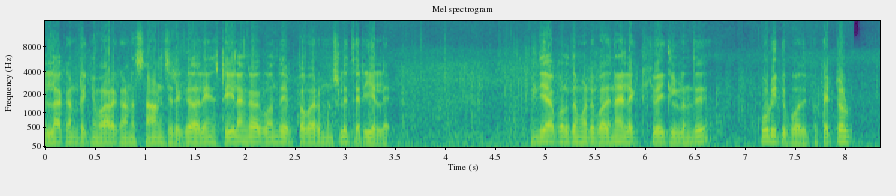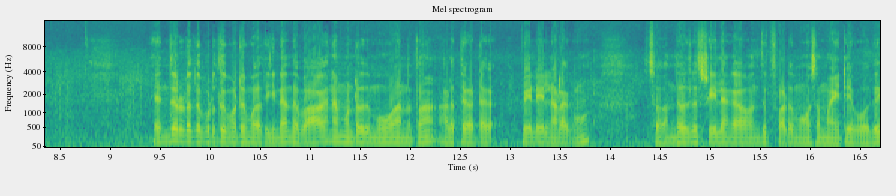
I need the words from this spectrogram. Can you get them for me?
எல்லா கண்ட்ரிக்கும் வரக்கான சான்ஸ் இருக்குது அதுலேயும் ஸ்ரீலங்காவுக்கு வந்து எப்போ வரும்னு சொல்லி தெரியலை. இந்தியா பொறுத்த மட்டும் பார்த்தீங்கன்னா எலக்ட்ரிக் வெஹிக்கிள் வந்து கூட்டிகிட்டு போகுது. இப்போ பெட்ரோல் எந்த ஒரு இடத்தை பொறுத்த மட்டும் பார்த்திங்கன்னா அந்த வாகனம்ன்றது மூவ் ஆனது தான் அடுத்த கட்ட வேலையில் நடக்கும். ஸோ அந்த விதத்தில் ஸ்ரீலங்கா வந்து படம் மோசமாகிட்டே போகுது.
